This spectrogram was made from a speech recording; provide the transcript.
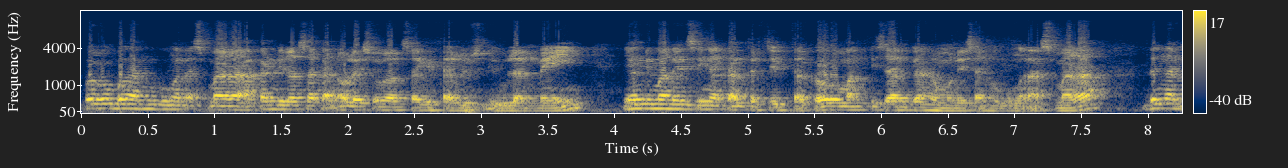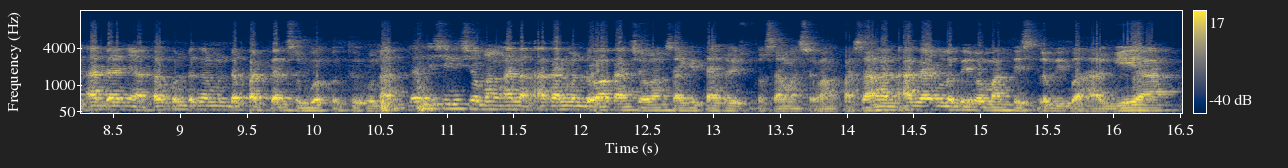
perubahan hubungan asmara akan dirasakan oleh seorang Sagittarius di bulan Mei, yang di mana di sini akan tercipta keromantisan keharmonisan hubungan asmara dengan adanya ataupun dengan mendapatkan sebuah keturunan dan di sini seorang anak akan mendoakan seorang Sagittarius bersama seorang pasangan agar lebih romantis lebih bahagia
